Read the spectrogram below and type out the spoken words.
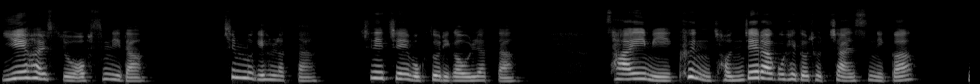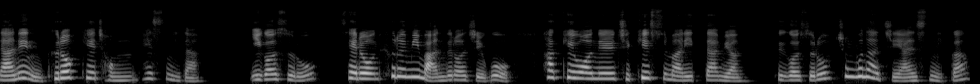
이해할 수 없습니다. 침묵이 흘렀다. 신이치의 목소리가 울렸다. 사임이 큰 전제라고 해도 좋지 않습니까? 나는 그렇게 정했습니다. 이것으로 새로운 흐름이 만들어지고 학회원을 지킬 수만 있다면 그것으로 충분하지 않습니까?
